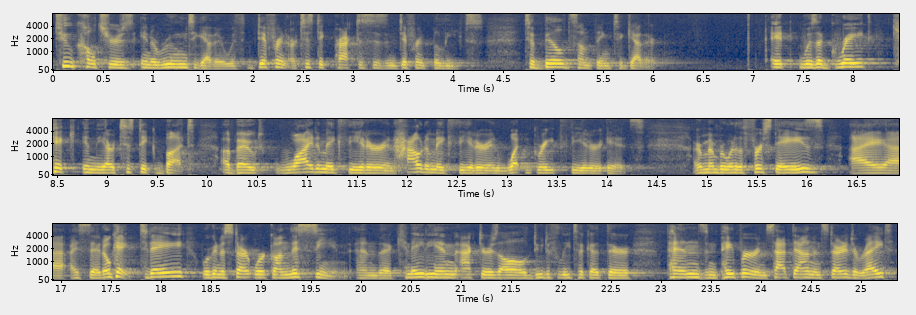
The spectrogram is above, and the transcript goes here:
two cultures in a room together with different artistic practices and different beliefs to build something together. It was a great kick in the artistic butt about why to make theater and how to make theater and what great theater is. I remember one of the first days, I, uh, I said, okay, today we're going to start work on this scene. And the Canadian actors all dutifully took out their pens and paper and sat down and started to write.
